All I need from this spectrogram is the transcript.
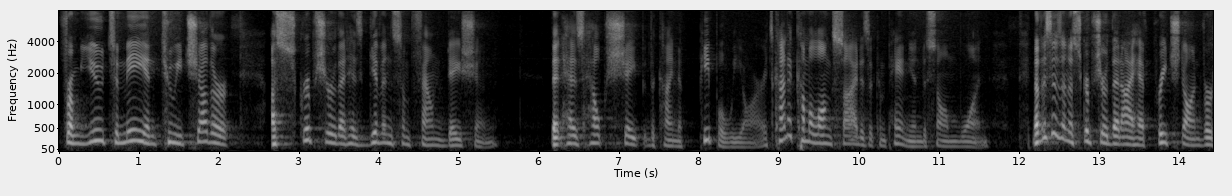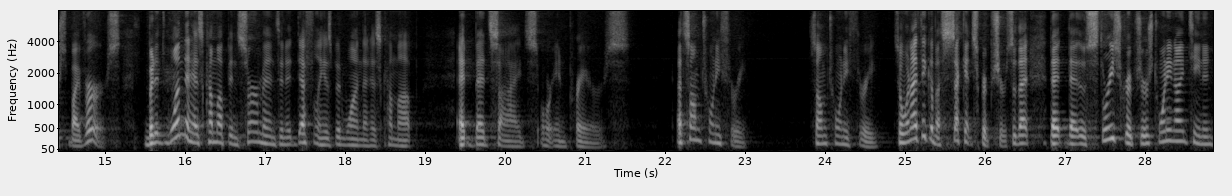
from you to me and to each other. A scripture that has given some foundation, that has helped shape the kind of people we are. It's kind of come alongside as a companion to Psalm 1. Now, this isn't a scripture that I have preached on verse by verse, but it's one that has come up in sermons, and it definitely has been one that has come up at bedsides or in prayers. That's Psalm 23. Psalm 23. So when I think of a second scripture, so that, that, that those three scriptures, 2019 and,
